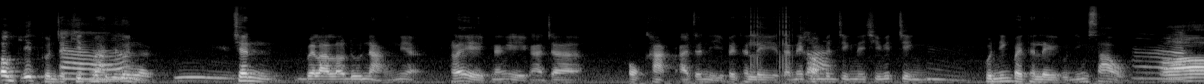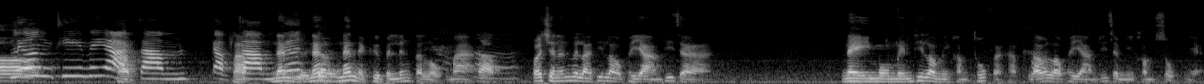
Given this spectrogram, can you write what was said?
ต้องคิดคุณจะคิดมากขึ้นเลยอืมเช่น เวลาเราดูหนังเนี่ยพระเอกนางเอกอาจจะอกหักอาจจะหนีไปทะเล แต่ในความเป็นจริงในชีวิตจริงอืม คุณยิ่งไปทะเลคุณยิ่งเศร้าอ่าอ๋อเรื่องที่ไม่อยาครักบจำกับครับจำนั่นเรื่องนั่นนั่นน่ะคือเป็นเรื่องตลกมากครับเพราะฉะนั้นเวลาที่เราพยายามที่จะในโมเมนต์ที่เรามีความทุกข์อะครับ แล้วเราพยายามที่จะมีความสุขเนี่ย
